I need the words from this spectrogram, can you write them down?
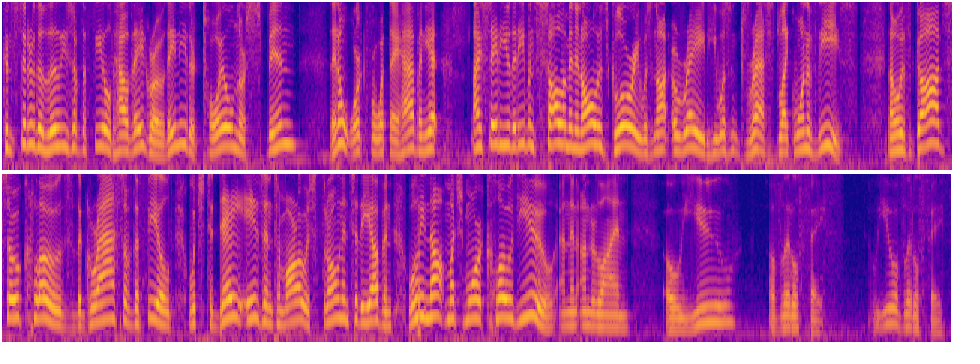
Consider the lilies of the field, how they grow. They neither toil nor spin. They don't work for what they have, and yet I say to you that even Solomon in all his glory was not arrayed, he wasn't dressed like one of these. Now, if God so clothes the grass of the field, which today is and tomorrow is thrown into the oven, will he not much more clothe you? And then underline, O you of little faith. O you of little faith.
